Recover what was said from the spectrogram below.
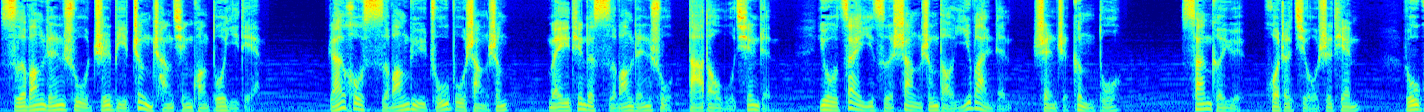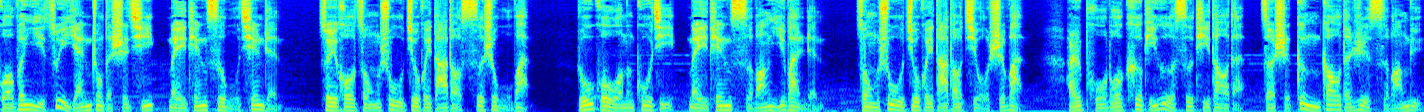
死亡人数只比正常情况多一点，然后死亡率逐步上升。每天的死亡人数达到五千人，又再一次上升到一万人，甚至更多。三个月或者九十天，如果瘟疫最严重的时期每天死五千人，最后总数就会达到四十五万。如果我们估计每天死亡一万人，总数就会达到九十万。而普罗科皮厄斯提到的则是更高的日死亡率，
